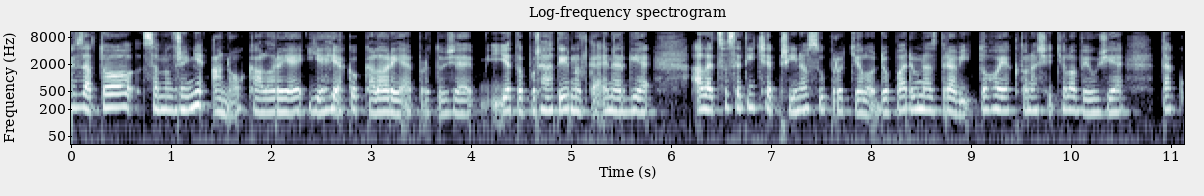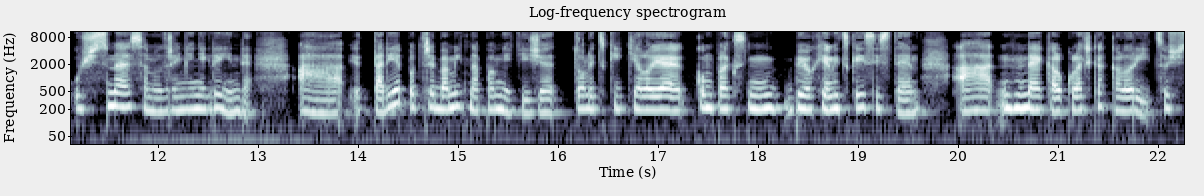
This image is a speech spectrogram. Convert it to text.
vzato samozřejmě ano, kalorie je jako kalorie, protože je to pořád jednotka energie, ale co se týče přínosu pro tělo, dopadu na zdraví, toho, jak to naše tělo využije, tak už jsme samozřejmě někde jinde. A tady je potřeba mít na paměti, že to lidské tělo je komplexní biochemický systém a ne kalkulačka kalorií, což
